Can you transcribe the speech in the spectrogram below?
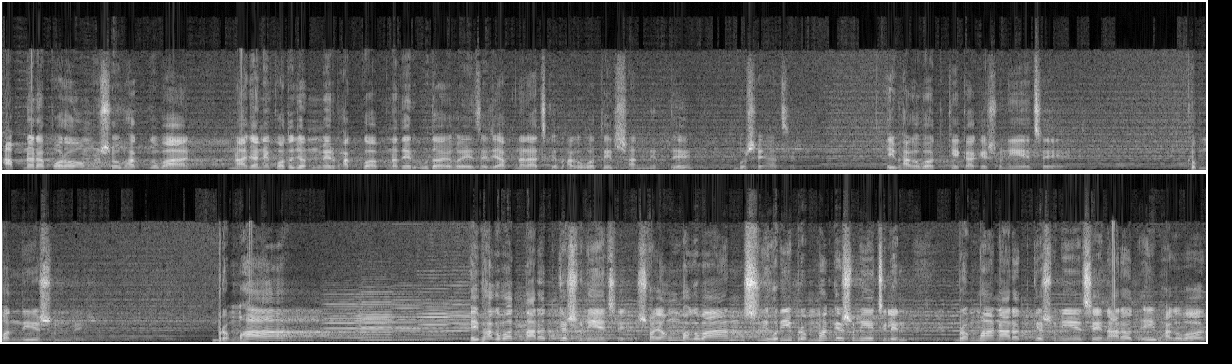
আপনারা পরম সৌভাগ্যবান। না জানে কত জন্মের ভাগ্য আপনাদের উদয় হয়েছে যে আপনারা আজকে ভাগবতের সান্নিধ্যে বসে আছেন। এই ভাগবত কে কাকে শুনিয়েছে? খুব মন দিয়ে শুনবে। ব্রহ্মা এই ভাগবত নারদকে শুনিয়েছে। স্বয়ং ভগবান শ্রীহরি ব্রহ্মাকে শুনিয়েছিলেন। ব্রহ্মা নারদকে শুনিয়েছে। নারদ এই ভাগবত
